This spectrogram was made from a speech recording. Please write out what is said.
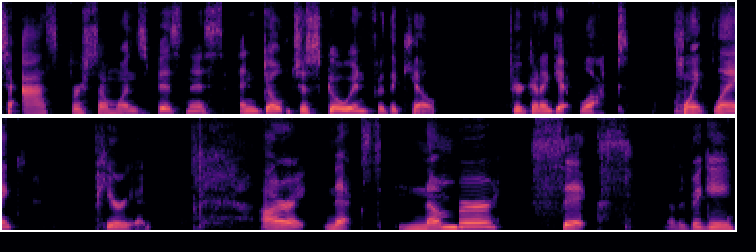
to ask for someone's business and don't just go in for the kill. You're going to get blocked. Point blank period. All right next number 6 another biggie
